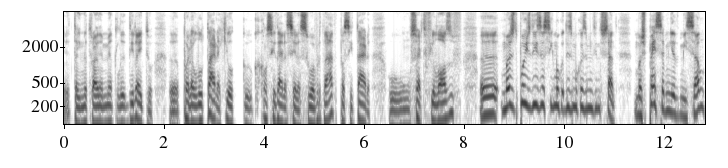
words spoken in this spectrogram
uh, tem naturalmente direito para lutar aquilo que considera ser a sua verdade, para citar um certo filósofo, mas depois diz assim uma, diz uma coisa muito interessante, mas peço a minha demissão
